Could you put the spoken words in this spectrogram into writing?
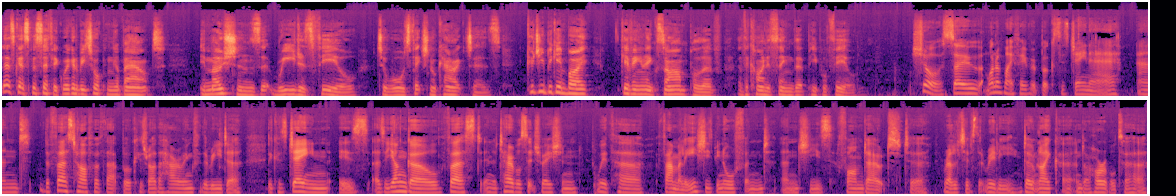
let's get specific. We're going to be talking about emotions that readers feel towards fictional characters. Could you begin by giving an example of, of the kind of thing that people feel? Sure. So, one of my favourite books is Jane Eyre, and the first half of that book is rather harrowing for the reader because Jane is, as a young girl, first in a terrible situation with her family. She's been orphaned and she's farmed out to relatives that really don't like her and are horrible to her.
